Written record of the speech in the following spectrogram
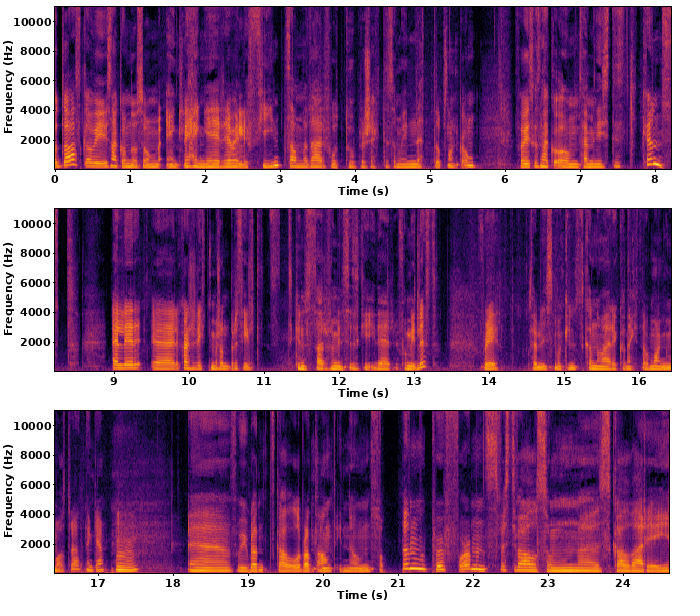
Og da skal vi snakke om noe som egentlig henger veldig fint sammen med det her fotoprosjektet som vi nettopp snakka om. For vi skal snakke om feministisk kunst. Eller eh, kanskje litt mer sånn brasilsk kunst der feministiske ideer formidles. Fordi feminisme og kunst kan jo være connecta på mange måter, tenker jeg. Mm. Eh, for vi blant, skal blant annet innom Soppen Performance Festival, som eh, skal være i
